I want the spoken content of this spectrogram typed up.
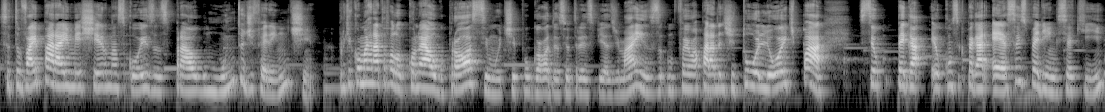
se tu vai parar e mexer nas coisas pra algo muito diferente. Porque como a Renata falou, quando é algo próximo, tipo Goddess e o Três Espias Demais, foi uma parada de tu olhou e tipo, ah, se eu pegar, eu consigo pegar essa experiência aqui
